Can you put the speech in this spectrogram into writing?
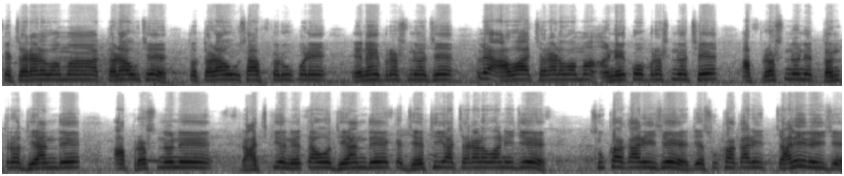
કે ચરાડવામાં તળાવ છે તો તળાવ સાફ કરવું પડે, એનાય પ્રશ્ન છે. એટલે આવા ચરાડવામાં અનેકો પ્રશ્ન છે. આ પ્રશ્નને તંત્ર ધ્યાન દે, આ પ્રશ્નને રાજકીય નેતાઓ ધ્યાન દે કે જેથી આ ચરાડવાની જે સુખાકારી છે જે સુખાકારી ચાલી રહી છે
